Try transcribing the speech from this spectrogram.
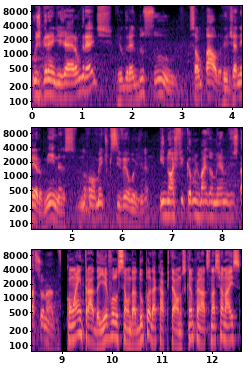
Os grandes já eram grandes, Rio Grande do Sul, são Paulo, Rio de Janeiro, Minas, normalmente o que se vê hoje, né? E nós ficamos mais ou menos estacionados. Com a entrada e evolução da dupla da capital nos campeonatos nacionais,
